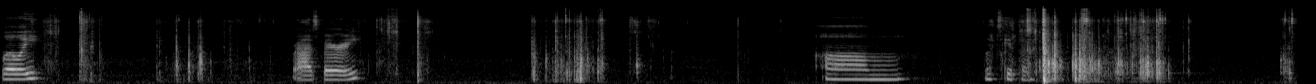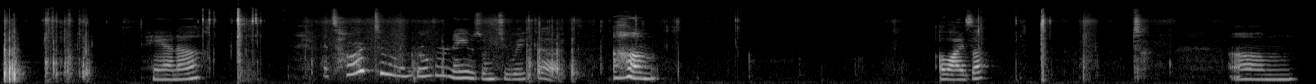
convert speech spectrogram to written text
Lily. Raspberry. Um, let's skip them. Hannah. It's hard to remember their names once you wake up. Um, Eliza. Um,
